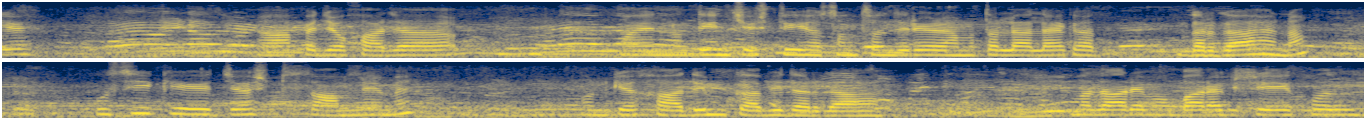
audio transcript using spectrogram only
ये यहाँ पे जो ख्वाजा मोइनुद्दीन चिश्ती, हसन संजरी रहमत का दरगाह है ना, उसी के जस्ट सामने में उनके खादिम का भी दरगाह मज़ार मुबारक शेखुल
